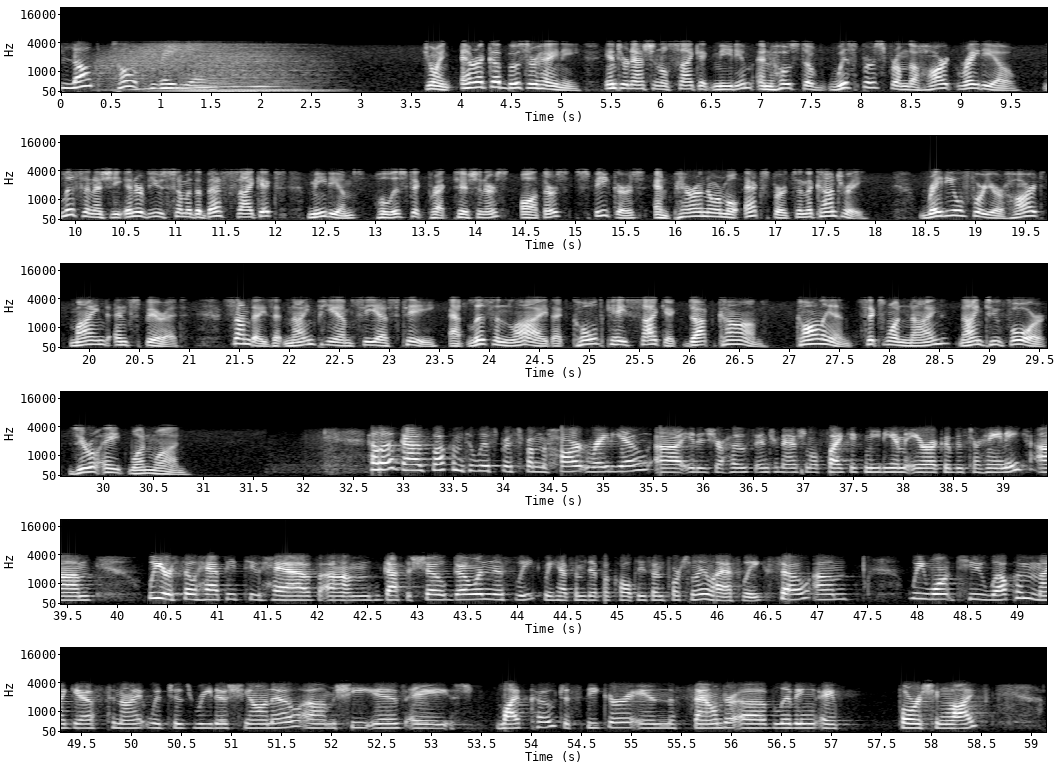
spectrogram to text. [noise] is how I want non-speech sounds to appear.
Blog Talk Radio. Join Ericka Boussarhane, international psychic medium and host of Whispers from the Heart Radio. Listen as she interviews some of the best psychics, mediums, holistic practitioners, authors, speakers, and paranormal experts in the country. Radio for your heart, mind, and spirit. Sundays at 9 p.m. CST at Listen Live at coldcasepsychic.com. Call in 619 924 0811. Hello, guys. Welcome to Whispers from the Heart Radio. Uh, it is your host, international psychic medium Ericka Boussarhane. Um, we are so happy to have um, got the show going this week. We had some difficulties, unfortunately, last week. So um, we want to welcome my guest tonight, which is Rita Schiano. Um, she is a life coach, a speaker, and the founder of Living a Flourishing Life.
